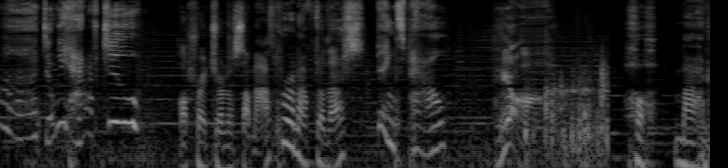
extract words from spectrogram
Uh, do we have to? I'll treat you to some aspirin after this. Thanks, pal. Yeah. Oh, man,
